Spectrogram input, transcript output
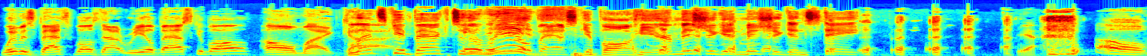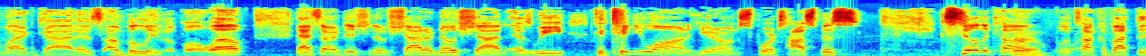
women's basketball is not real basketball? Oh my god. Let's get back to the It real is. basketball here. Michigan, Michigan State. Yeah. Oh my God, it's unbelievable. Well, that's our edition of Shot or No Shot as we continue on here on Sports Hospice. Still to come, Oh, we'll talk about the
